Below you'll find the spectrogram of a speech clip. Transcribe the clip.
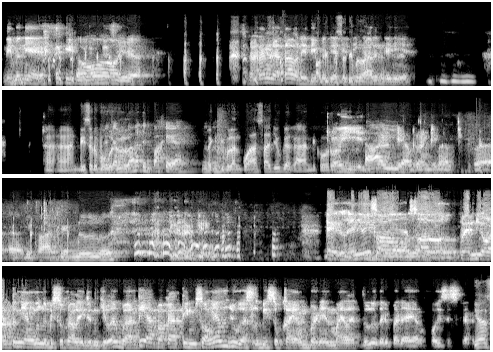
Demonnya ya. Oh iya. Sekarang nggak tahu nih demonnya bisa dibelah. kayaknya. ya. Ah, ah. Disuruh bobo capek dulu. banget dipakai ya. Lagi bulan puasa juga kan dikurung. Oh iya. Ah iya benar. Eh, Di kerangkeng dulu. Eh, anyway soal Iya, soal. Randy Orton yang lu lebih suka Legend Killer, berarti apakah tim songnya lu juga lebih suka yang Burn in My Light dulu daripada yang Voices kan? Yes.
